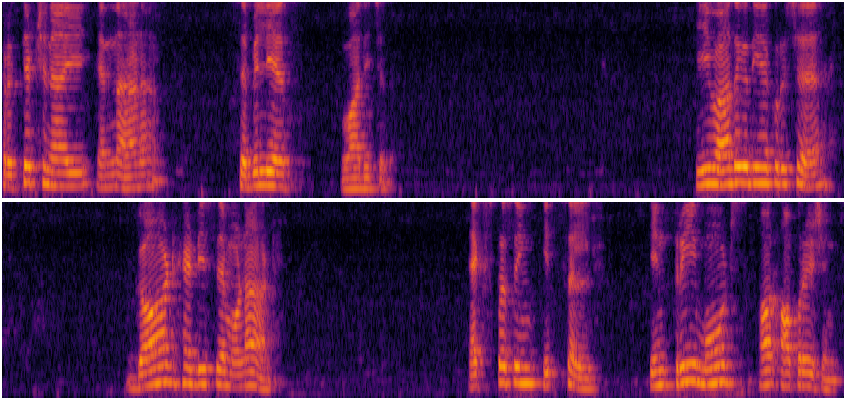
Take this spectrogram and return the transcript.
പ്രത്യക്ഷനായി എന്നാണ് സെബിലിയസ് വാദിച്ചത് ഈ വാദഗതിയെ കുറിച്ച് godhead is a monad expressing itself in three modes or operations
